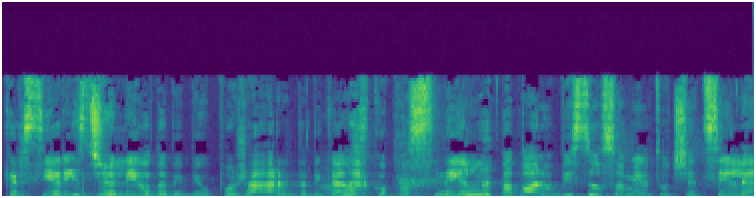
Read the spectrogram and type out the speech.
Ker si je res želel, da bi bil požar, da bi ga Ja. lahko posnel. Pa pa v bistvu so imeli tudi še cele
